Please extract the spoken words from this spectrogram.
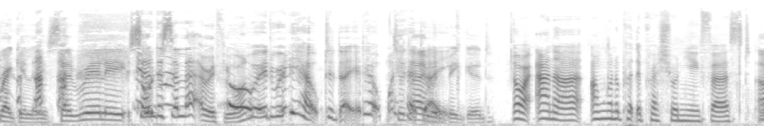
regularly. So really, send us a letter if you Oh, want. it'd really help today. It'd help my Today headache. would be good. All right, Anna, I'm going to put the pressure on you first. Oh,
